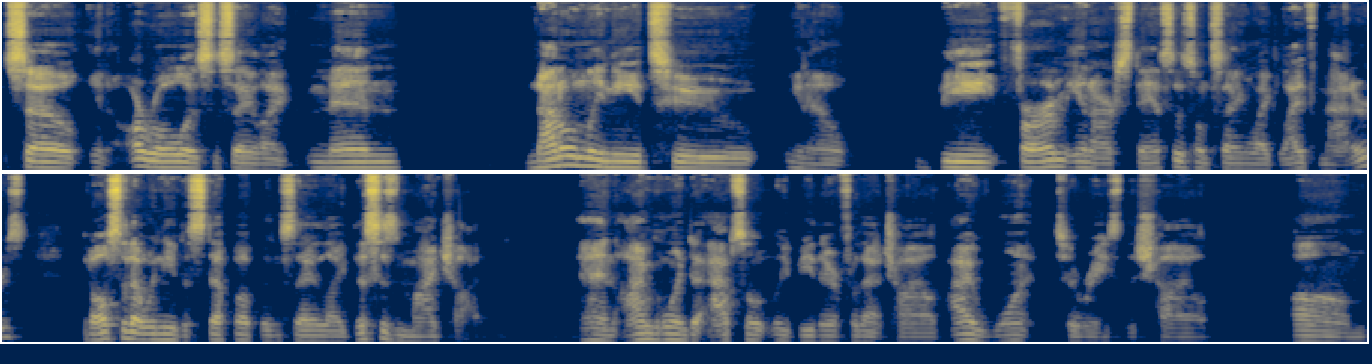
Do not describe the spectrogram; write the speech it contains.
so you know, our role is to say like men not only need to you know be firm in our stances on saying like life matters, but also that we need to step up and say like this is my child and i'm going to absolutely be there for that child. I want to raise this child um,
